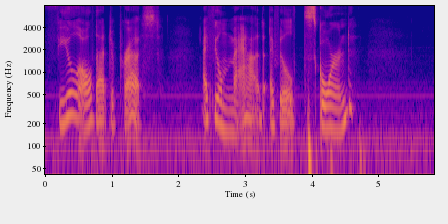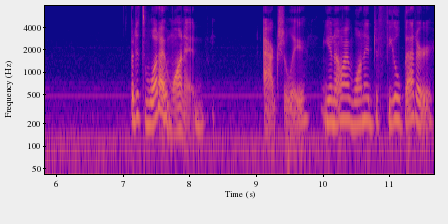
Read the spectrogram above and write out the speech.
feel all that depressed. I feel mad. I feel scorned. But it's what I wanted, actually. You know, I wanted to feel better.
